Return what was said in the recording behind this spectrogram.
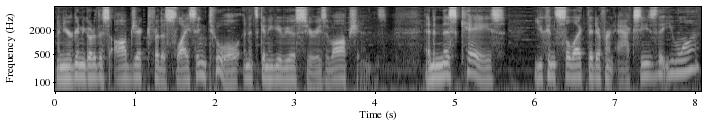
and you're going to go to this object for the slicing tool and it's going to give you a series of options. And in this case, you can select the different axes that you want.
